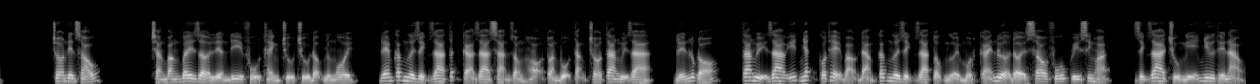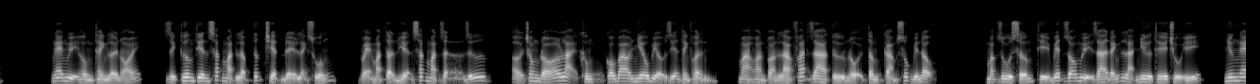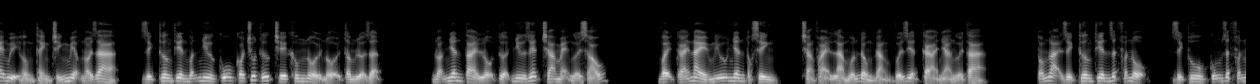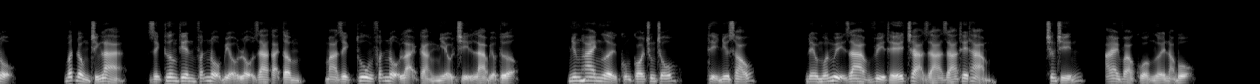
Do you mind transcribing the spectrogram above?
Cho nên sáu, chẳng bằng bây giờ liền đi phụ thành chủ chủ động đường ngôi, đem các ngươi dịch ra tất cả gia sản dòng họ toàn bộ tặng cho ta ngụy gia, đến lúc đó, ta ngụy gia ít nhất có thể bảo đảm các ngươi dịch gia tộc người một cái nửa đời sau phú quý sinh hoạt, dịch gia chủ nghĩ như thế nào? Nghe ngụy hồng thành lời nói, dịch thương thiên sắc mặt lập tức triệt để lạnh xuống, vẻ mặt tần hiện sắc mặt giận dữ, ở trong đó lại không có bao nhiêu biểu diễn thành phần, mà hoàn toàn là phát ra từ nội tâm cảm xúc biến động mặc dù sớm thì biết rõ ngụy gia đánh là như thế chủ ý, nhưng nghe ngụy hồng thành chính miệng nói ra, dịch thương thiên vẫn như cũ có chút ức chế không nổi nội tâm lựa giận. Đoạn nhân tài lộ tựa như giết cha mẹ người sáu. Vậy cái này mưu nhân tộc sinh, chẳng phải là muốn đồng đẳng với diện cả nhà người ta? Tóm lại dịch thương thiên rất phẫn nộ, dịch thu cũng rất phẫn nộ. Bất đồng chính là, dịch thương thiên phẫn nộ biểu lộ ra tại tâm, mà dịch thu phẫn nộ lại càng nhiều chỉ là biểu tượng. Nhưng hai người cũng có chung chỗ, thì như sáu. Đều muốn ngụy ra vì thế trả giá giá thế thảm. Chương chín, ai vào của người nào bộ?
